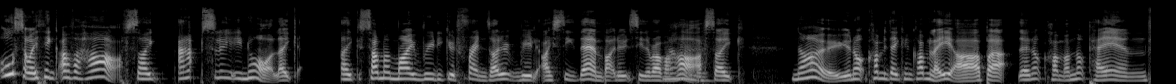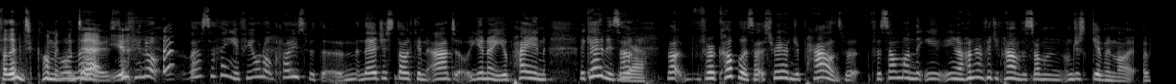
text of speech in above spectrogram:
Also, I think other halves, like absolutely not. Like, like some of my really good friends, I don't really, I see them, but I don't see their other halves. Like, no, you're not coming. They can come later, but they're not coming. I'm not paying for them to come in Well, the no. day. So if you're not, that's the thing. If you're not close with them, and they're just like an adult, you know, you're paying again. Is that Yeah. like for a couple? It's like three hundred pounds, but for someone that you, you know, one hundred fifty pounds for someone. I'm just giving like a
